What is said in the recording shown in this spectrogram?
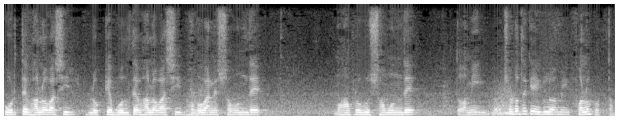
পড়তে ভালোবাসি লোককে বলতে ভালোবাসি ভগবানের সম্বন্ধে মহাপ্রভুর সম্বন্ধে। তো আমি ছোট থেকে এগুলো আমি ফলো করতাম।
